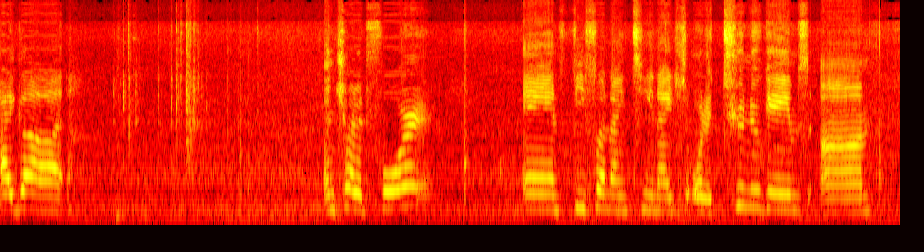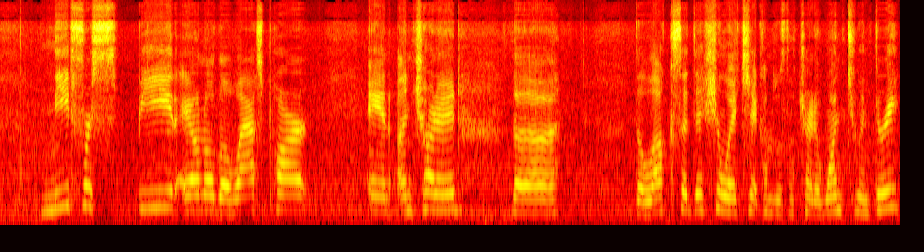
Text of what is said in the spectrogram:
I got Uncharted 4 and FIFA 19. I just ordered two new games. Um, Need for Speed, I don't know the last part, and Uncharted, the deluxe edition, which it comes with Uncharted 1, 2, and 3. Um,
